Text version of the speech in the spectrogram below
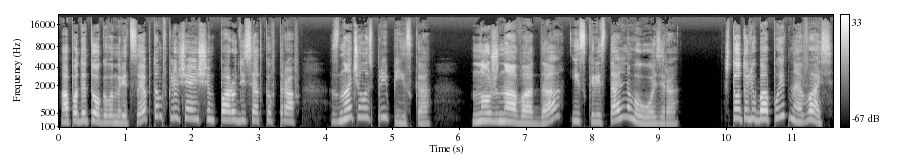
А под итоговым рецептом, включающим пару десятков трав, значилась приписка «Нужна вода из кристального озера». «Что-то любопытное, Вась?»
